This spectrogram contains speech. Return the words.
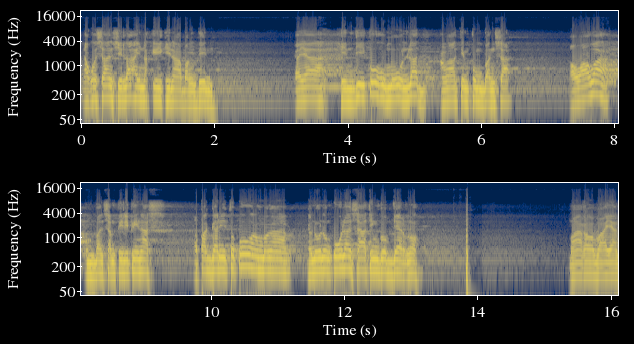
na kung saan sila ay nakikinabang din. Kaya hindi po umuunlad ang ating pong. Kawawa ang bansang Pilipinas. Kapag ganito po ang mga nanunungkulan sa ating gobyerno. Mga kababayan,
